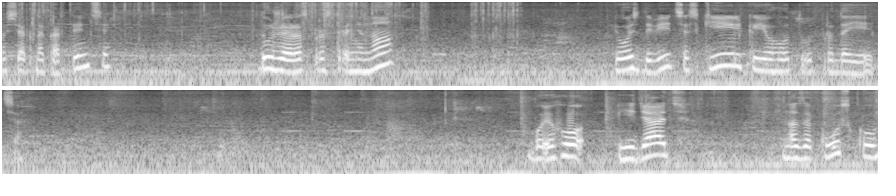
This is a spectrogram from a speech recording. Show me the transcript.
ось як на картинці. Дуже розпространено. І ось дивіться, скільки його тут продається. Бо його їдять на закуску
